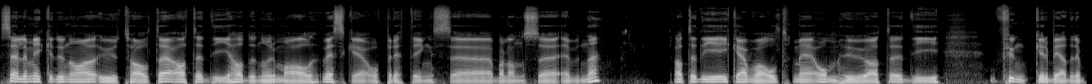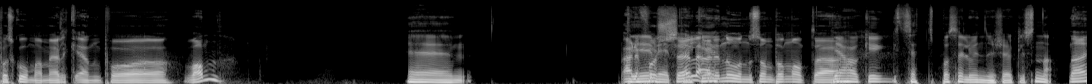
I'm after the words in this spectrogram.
selv om ikke du nå har uttalt det, at de hadde normal væskeopprettingsbalanseevne? At de ikke er valgt med omhu, at de funker bedre på skummamelk enn på vann? Eh, Er det, Det forskjell? Er det noen som på en måte jeg har ikke sett på selve undersøkelsen, da. Nei?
